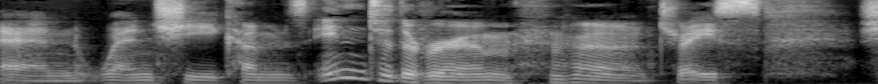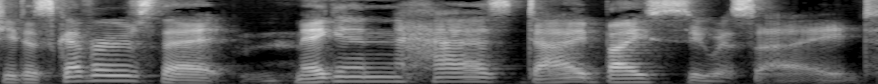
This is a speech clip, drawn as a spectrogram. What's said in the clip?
And when she comes into the room, Trace, she discovers that Megan has died by suicide.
